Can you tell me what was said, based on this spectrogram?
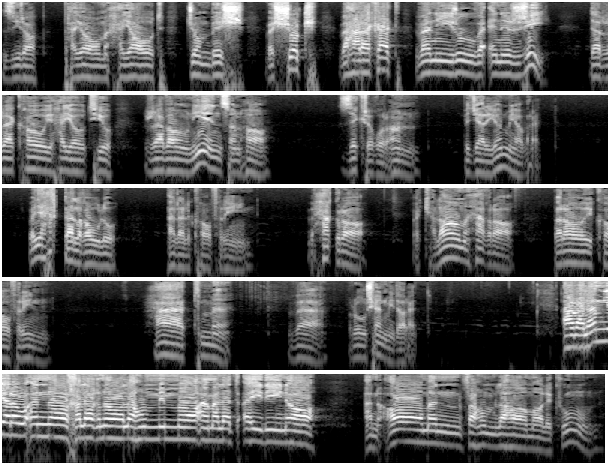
زیرا پیام حیات جنبش و شک و حرکت و نیرو و انرژی در رکهای حیاتی و روانی انسانها ذکر قرآن به جریان می آورد و حق القول علی الکافرین. و حق را و کلام حق را برای کافرین حتم و روشن می دارد اولم یرو انا خلقنا لهم مما عملت ایدینا انعاما فهم لها مالکون.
